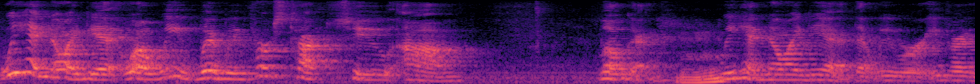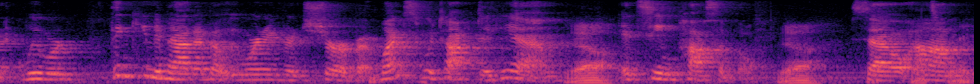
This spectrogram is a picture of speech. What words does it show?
We had no idea, well, we, when we first talked to, um, Logan, Mhm. we had no idea that we were even, we were thinking about it, but we weren't even sure. But once we talked to him, Yeah, it seemed possible. yeah, So, um,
